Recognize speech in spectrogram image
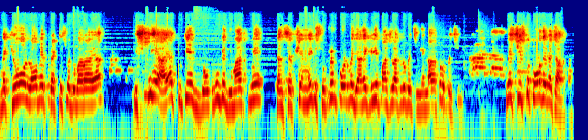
मैं क्यों लॉ में प्रैक्टिस में दोबारा आया? इसलिए आया क्योंकि एक लोगों के दिमाग में कंसेप्शन है कि सुप्रीम कोर्ट में जाने के लिए पाँच लाख रुपए चाहिए, लाखों रुपए चाहिए। मैं इस चीज़ को तोड़ देना चाहता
